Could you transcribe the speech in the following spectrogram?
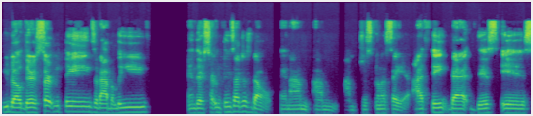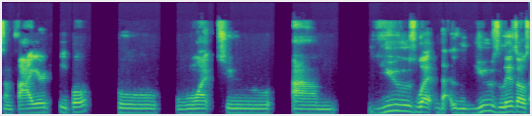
you know, there's certain things that I believe, and there's certain things I just don't. And I'm, I'm, I'm just gonna say it. I think that this is some fired people who want to um use what the, use Lizzo's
